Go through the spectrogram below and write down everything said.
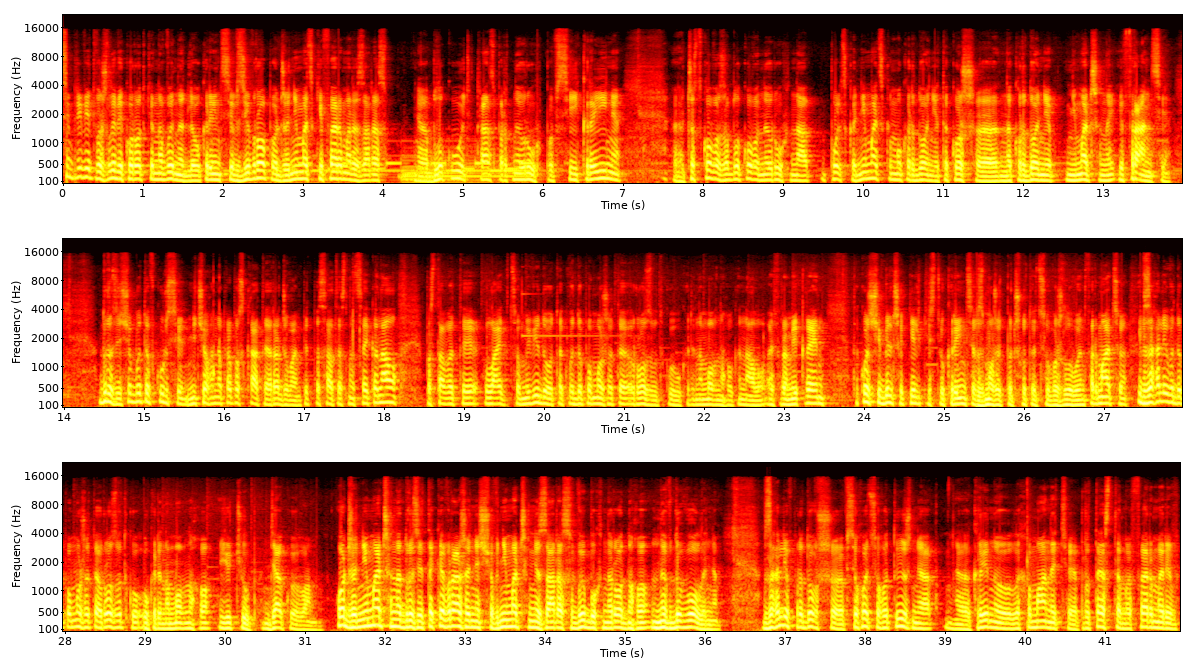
Всім привіт! Важливі короткі новини для українців з Європи. Отже, німецькі фермери зараз е, блокують транспортний рух по всій країні. Е, Частково заблокований рух на польсько-німецькому кордоні, також е, на кордоні Німеччини і Франції. Друзі, щоб бути в курсі, нічого не пропускати, раджу вам підписатись на цей канал, поставити лайк цьому відео. Так ви допоможете розвитку україномовного каналу I From Ukraine. Також ще більша кількість українців зможуть почути цю важливу інформацію. І взагалі ви допоможете розвитку україномовного YouTube. Дякую вам. Отже, Німеччина, друзі, таке враження, що в Німеччині зараз вибух народного невдоволення. Взагалі, впродовж всього цього тижня е, країною лихоманить протестами фермерів,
